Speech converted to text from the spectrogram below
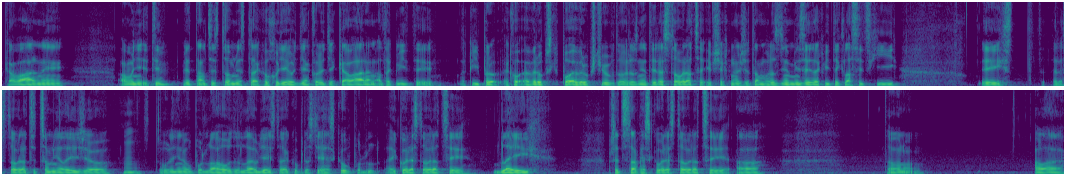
kavárny, a oni i ty Větnamci z toho města jako chodí hodně jako do těch kaváren a takový ty takový pro, jako evropský, po evropšťu to hrozně ty restaurace i všechno, že tam hrozně mizí takový ty klasický jejich restaurace, co měli, že jo, hmm. s tou lidinou podlahou, tohle udělali z toho jako prostě hezkou podl, jako restauraci, dle jejich představ hezkou restauraci a to no. Ale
